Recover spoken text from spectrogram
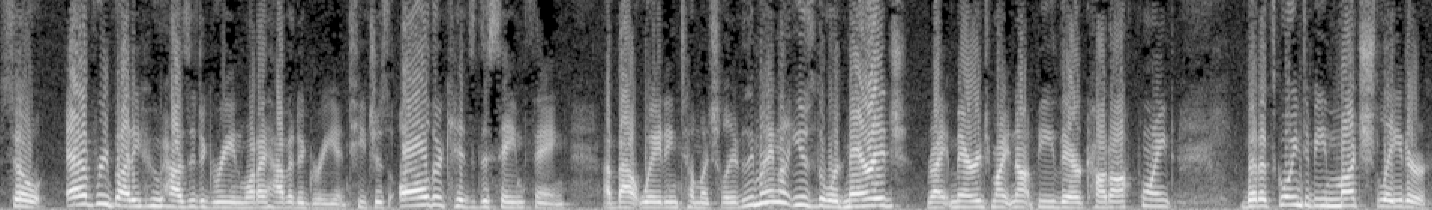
So everybody who has a degree in what I have a degree in teaches all their kids the same thing about waiting till much later. They might not use the word marriage, right? Marriage might not be their cutoff point, but it's going to be much later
